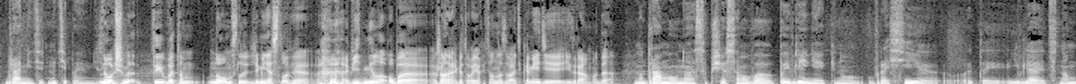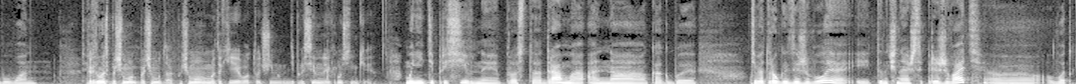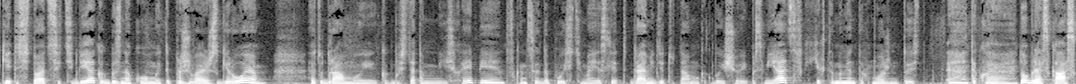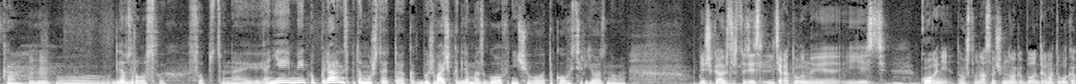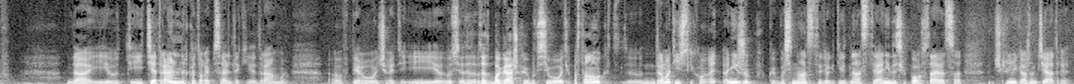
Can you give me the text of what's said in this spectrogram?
Драмеди, ну, типа, не знаю. Ну, в общем, ты в этом новом для меня слове объединила оба жанра, которые я хотел назвать, комедия и драма, да. Ну, драма у нас вообще с самого появления кино в России э, это является number one. Как думаешь, почему, почему так? Почему мы такие вот очень депрессивные и грустненькие? Мы не депрессивные, просто драма, она как бы тебя трогает за живое, и ты начинаешь сопереживать, э, вот какие-то ситуации тебе как бы знакомые, ты проживаешь с героем эту драму, и как бы всегда там есть хэппи в конце, допустим, а если это драмеди, то там как бы еще и посмеяться в каких-то моментах можно, то есть такая добрая сказка э, для взрослых, собственно. И они имеют популярность, потому что это как бы жвачка для мозгов, ничего такого серьезного. Мне еще кажется, что здесь литературные есть корни, потому что у нас очень много было драматургов, да, и, вот, и театральных, которые писали такие драмы э, в первую очередь. И этот, багаж как бы всего этих постановок э, драматических, он- они же как 18 век, 19 они до сих пор ставятся чуть ли не в каждом театре.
